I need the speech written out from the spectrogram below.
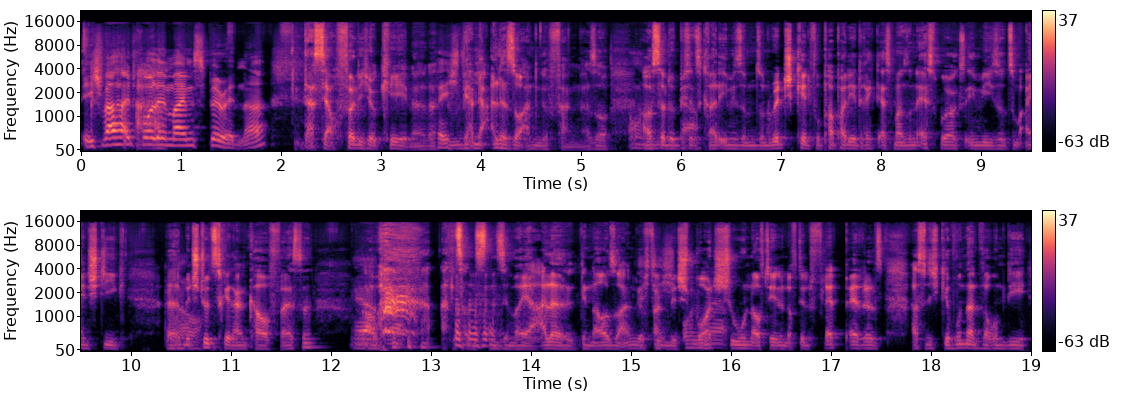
ich war halt voll Ah. in meinem Spirit. Ne? Das ist ja auch völlig okay. Ne? Das-. Wir haben ja alle so angefangen. Also, Und, außer du bist ja. jetzt gerade irgendwie so, ein- so ein Rich Kid, wo Papa dir direkt erstmal so ein S-Works irgendwie so zum Einstieg äh, Genau. mit Stützrädern kauft, weißt du? Ja. Aber ansonsten sind wir ja alle genauso angefangen Richtig. mit Sportschuhen auf den, auf den Flat Pedals. Hast du dich gewundert, warum die,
